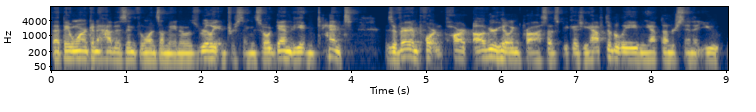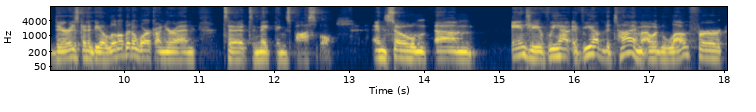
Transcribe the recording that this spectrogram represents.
that they weren't going to have this influence on me. And it was really interesting. So again, the intent is a very important part of your healing process because you have to believe and you have to understand that you there is going to be a little bit of work on your end to to make things possible. And so, um, Angie, if we have if you have the time, I would love for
